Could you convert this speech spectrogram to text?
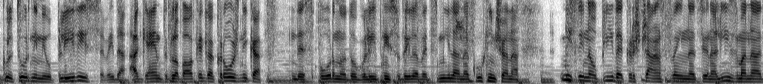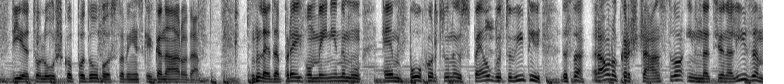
Kulturnimi vplivi, seveda agent globokega krožnika, nesporno dolgoletni sodelavec Milana Kuhinčana, misli na vplive krščanstva in nacionalizma na dietološko podobo slovenskega naroda. Le da prej omenjenemu M. Pohorcu ne uspe ugotoviti, da sta ravno krščanstvo in nacionalizem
